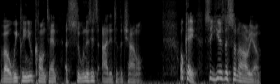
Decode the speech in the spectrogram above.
of our weekly new content as soon as it's added to the channel. Okay, so here's the scenario.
